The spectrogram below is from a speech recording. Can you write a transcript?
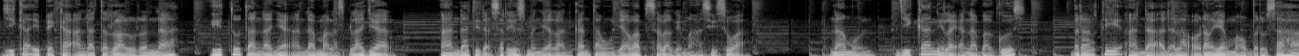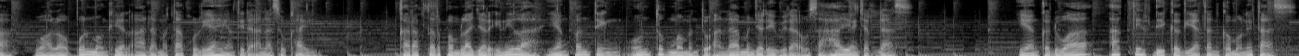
jika IPK Anda terlalu rendah, itu tandanya Anda malas belajar. Anda tidak serius menjalankan tanggung jawab sebagai mahasiswa. Namun, jika nilai Anda bagus, berarti Anda adalah orang yang mau berusaha, walaupun mungkin ada mata kuliah yang tidak Anda sukai. Karakter pembelajar inilah yang penting untuk membentuk Anda menjadi wirausaha yang cerdas. Yang kedua, aktif di kegiatan komunitas.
